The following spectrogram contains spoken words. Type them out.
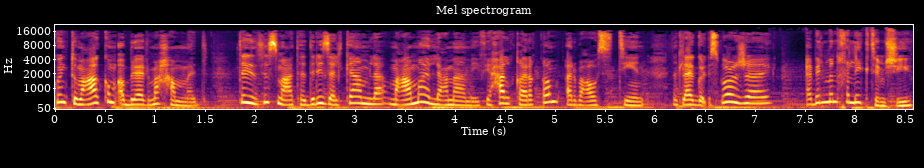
كنت معاكم أبرار محمد. تقدر تسمع التدريزة الكاملة مع مال العمامي في حلقة رقم 64 نتلاقوا الأسبوع الجاي. قبل ما نخليك تمشي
